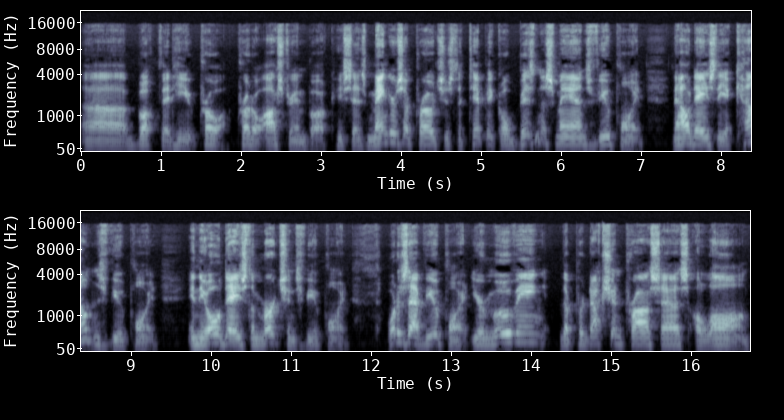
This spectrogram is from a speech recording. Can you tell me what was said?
uh, book that he pro, proto-Austrian book. He says Menger's approach is the typical businessman's viewpoint. Nowadays, the accountant's viewpoint. In the old days, the merchant's viewpoint. What is that viewpoint? You're moving the production process along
